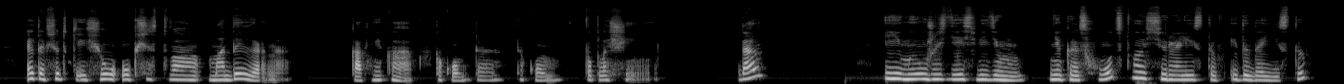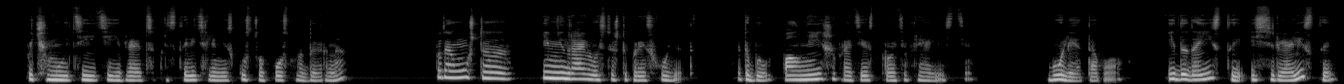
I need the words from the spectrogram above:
– это все-таки еще общество модерна, как-никак, в каком-то таком воплощении. Да? И мы уже здесь видим некое сходство сюрреалистов и дадаистов. Почему и те, и те являются представителями искусства постмодерна? Потому что им не нравилось то, что происходит. Это был полнейший протест против реальности. Более того, и дадаисты, и сюрреалисты,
